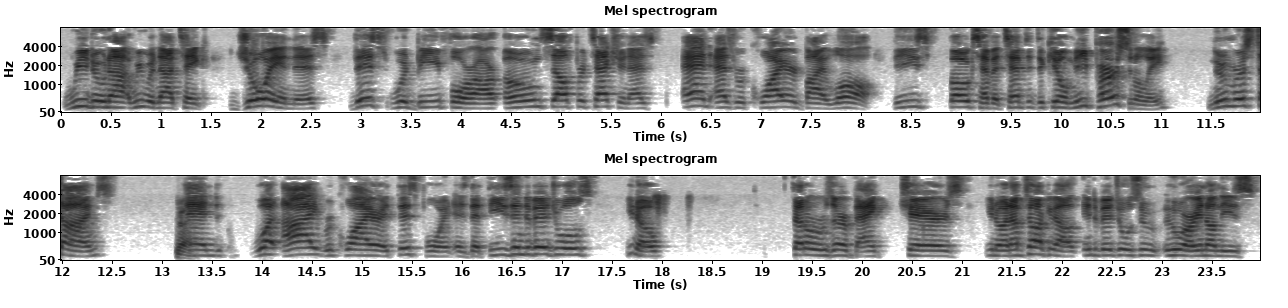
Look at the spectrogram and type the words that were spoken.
We do not, we would not take joy in this. This would be for our own self-protection as, and as required by law. These folks have attempted to kill me personally numerous times. Right. And what I require at this point is that these individuals, you know, Federal Reserve Bank chairs, you know, and I'm talking about individuals who, who are in on these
